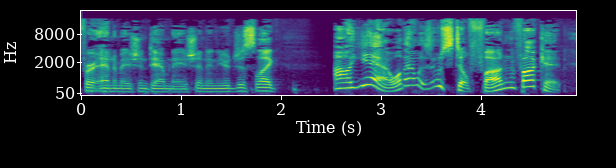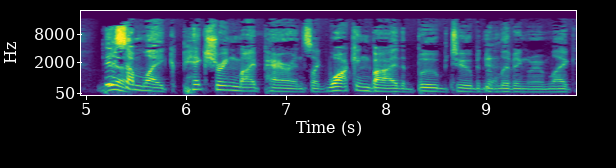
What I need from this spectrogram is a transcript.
for animation damnation and you're just like, oh, yeah, well, that was, it was still fun. Fuck it. This, Yeah. I'm like picturing my parents, like, walking by the boob tube in the living room, like,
